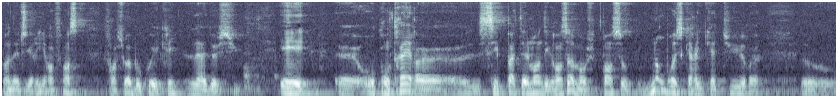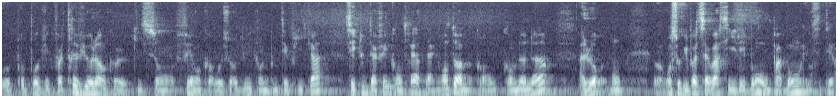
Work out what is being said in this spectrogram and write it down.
en Algérie. En France, François a beaucoup écrit là-dessus. Et euh, au contraire, euh, c'est pas tellement des grands hommes. Je pense aux nombreuses caricatures, euh, aux propos quelquefois très violents qui sont faits encore aujourd'hui contre Bouteflika. C'est tout à fait le contraire d'un grand homme qu'on honore. Alors, bon, on s'occupe pas de savoir s'il est bon ou pas bon, etc.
